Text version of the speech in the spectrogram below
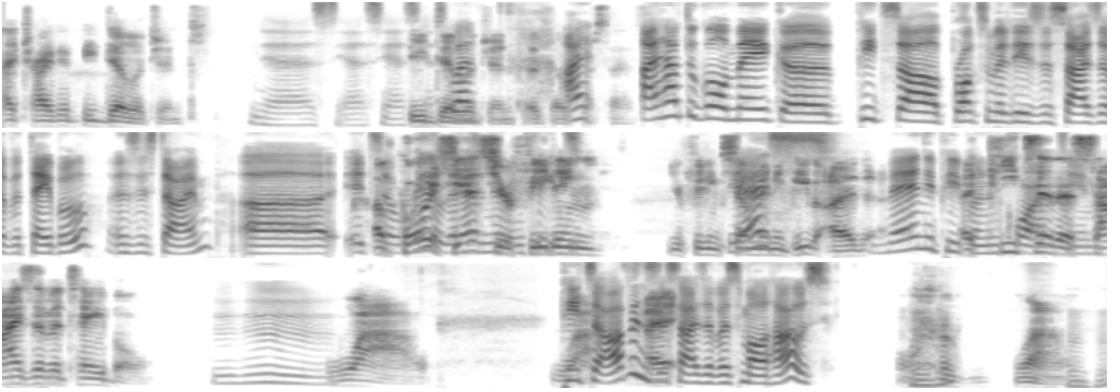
I try to be diligent. Yes, yes, yes. Be yes. Well, diligent, as Oprah says. I have to go make a pizza approximately the size of a table at this time. Uh, it's of a course, real yes. You're engineering feat. feeding you're feeding so many people. A, many people a in pizza the size of a table. hmm Wow. Pizza Wow. oven's I- the size of a small house. wow. hmm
